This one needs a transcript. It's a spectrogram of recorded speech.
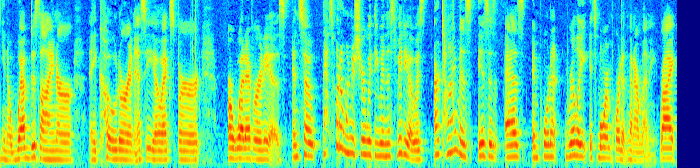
you know web designer, a coder, an SEO expert, or whatever it is. And so that's what I want to share with you in this video is our time is is as, as important, really it's more important than our money, right?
